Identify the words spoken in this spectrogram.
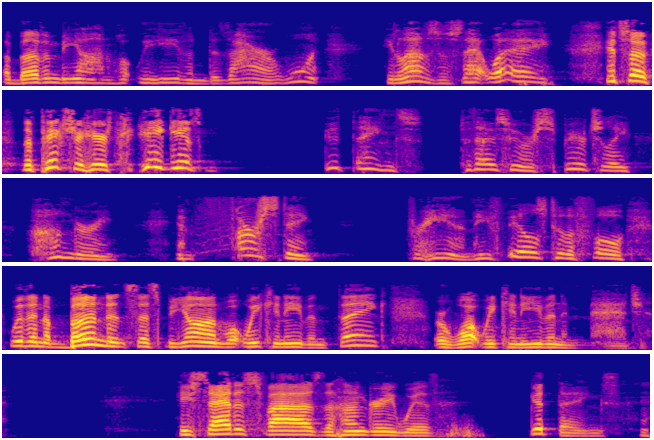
above and beyond what we even desire or want. He loves us that way. And so the picture here is He gives good things to those who are spiritually hungering and thirsting for Him. He fills to the full with an abundance that's beyond what we can even think or what we can even imagine. He satisfies the hungry with good things.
